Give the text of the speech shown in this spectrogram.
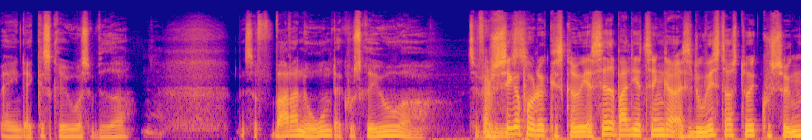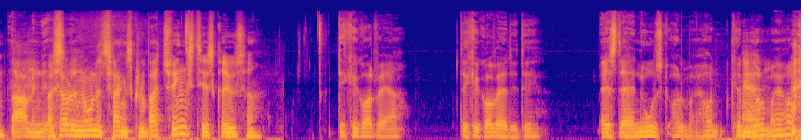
være en, der ikke kan skrive og så videre. Men så var der nogen, der kunne skrive, og er du sikker på, at du ikke kan skrive? Jeg sidder bare lige og tænker, altså du vidste også, at du ikke kunne synge. Nej, men Og så var der nogen, der tvang, skulle du bare tvinges til at skrive så? Det kan godt være. Det kan godt være, det er det. Altså, der er nogen, der skal holde mig i hånden. Kan du Ja. holde mig i hånden?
